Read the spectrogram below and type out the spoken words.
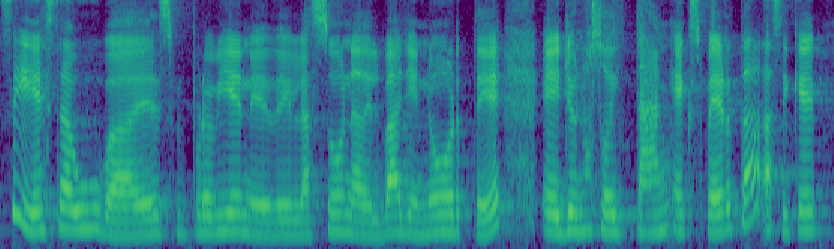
sí, esta uva es, proviene de la zona del Valle Norte. Eh, yo no soy tan experta, así que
